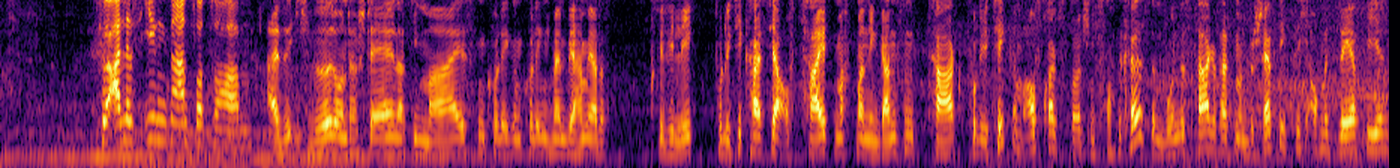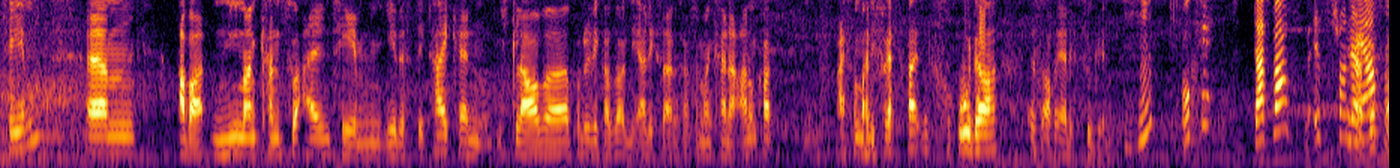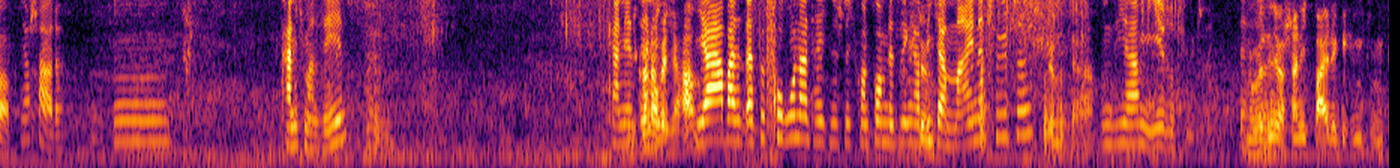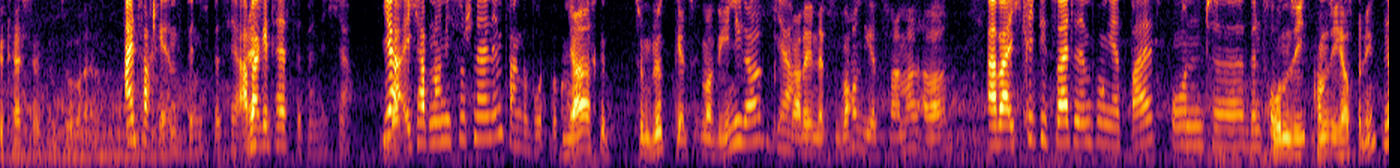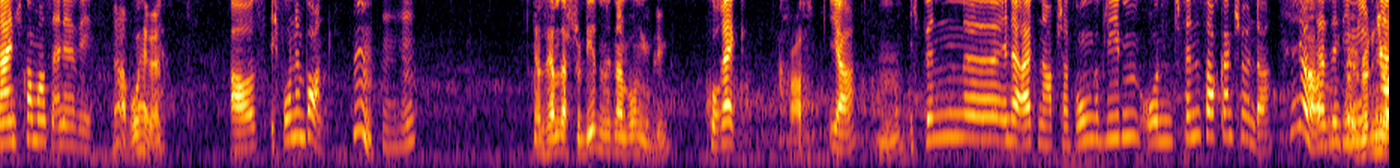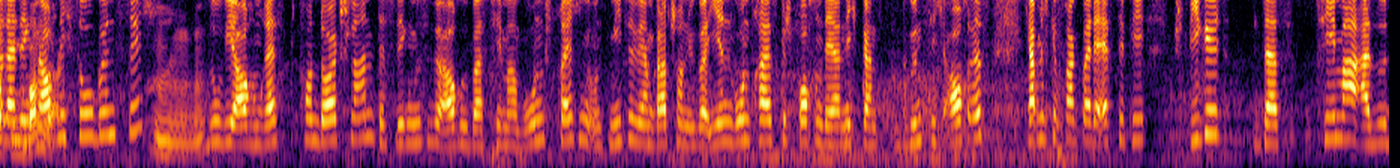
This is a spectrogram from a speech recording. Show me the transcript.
für alles irgendeine Antwort zu haben. Also ich würde unterstellen, dass die meisten Kolleginnen und Kollegen, ich meine, wir haben ja das Privileg, Politik heißt ja, auf Zeit macht man den ganzen Tag Politik im Auftrag des deutschen Volkes im Bundestag. Das heißt, man beschäftigt sich auch mit sehr vielen Themen. Ähm, aber niemand kann zu allen Themen jedes Detail kennen. Und ich glaube, Politiker sollten ehrlich sein. Das heißt, wenn man keine Ahnung hat, einfach mal die Fresse halten oder es auch ehrlich zugeben. Okay. Das war's? Ist schon Ja, leer? das war's. Ja, schade. Hm. Kann ich mal sehen? Kann Die jetzt können ja auch nicht, welche haben. Ja, aber das ist Corona-technisch nicht konform. Deswegen habe ich ja meine Tüte Stimmt, ja. und Sie haben Ihre Tüte. Aber wir sind ja wahrscheinlich beide geimpft und getestet und so. ja. einfach geimpft bin ich bisher, aber Echt? getestet bin ich, ja. Ja, ich habe noch nicht so schnell ein Impfangebot bekommen. Ja, es gibt zum Glück jetzt immer weniger. Ja. Gerade in den letzten Wochen, die jetzt zweimal. Aber Aber ich kriege die zweite Impfung jetzt bald und äh, bin froh. kommen Sie, kommen Sie hier aus Berlin? Nein, ich komme aus NRW. Ja, woher denn? Aus, ich wohne in Bonn. Also Sie haben da studiert und sind dann wohnen geblieben? Korrekt. Krass. Ja. Mhm. Ich bin äh, in der alten Hauptstadt wohnen geblieben und finde es auch ganz schön da. Ja, Da sind die Mieten allerdings auch nicht so günstig. Mhm. So wie auch im Rest von Deutschland. Deswegen müssen wir auch über das Thema Wohnen sprechen und Miete. Wir haben gerade schon über Ihren Wohnpreis gesprochen, der nicht ganz günstig auch ist. Ich habe mich gefragt, bei der FDP spiegelt das Thema, also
